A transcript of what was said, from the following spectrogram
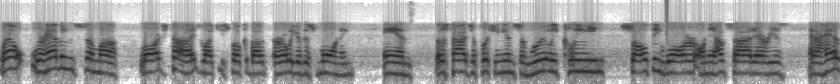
Well, we're having some uh, large tides, like you spoke about earlier this morning, and those tides are pushing in some really clean, salty water on the outside areas, and I have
